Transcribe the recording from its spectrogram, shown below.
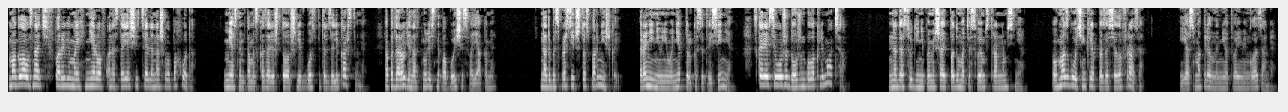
могла узнать в порыве моих нервов о настоящей цели нашего похода. Местным там и сказали, что шли в госпиталь за лекарствами, а по дороге наткнулись на побоище с вояками. Надо бы спросить, что с парнишкой. Ранений у него нет, только сотрясение. Скорее всего, уже должен был оклематься. На досуге не помешает подумать о своем странном сне. В мозгу очень крепко засела фраза. Я смотрел на нее твоими глазами.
